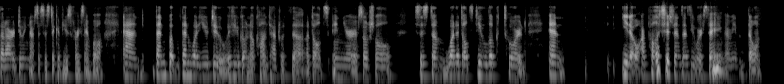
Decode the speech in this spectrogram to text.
that are doing narcissistic abuse for example and then but then what do you do if you go no contact with the adults in your social system? What adults do you look toward? And you know our politicians as you were saying i mean don't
